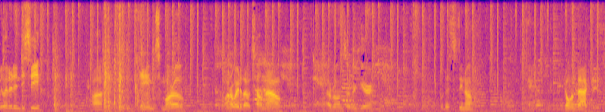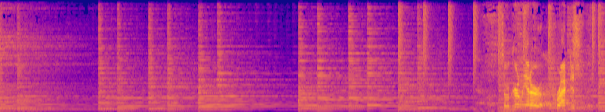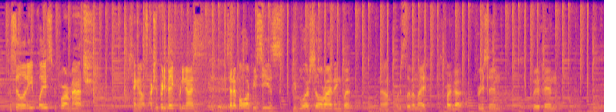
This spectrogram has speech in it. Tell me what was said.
we landed in DC. Uh, game tomorrow. On our way to the hotel now. Everyone's over here. We're just, you know, going back. So we're currently at our practice facility place before our match. Just hanging out. It's actually pretty big, pretty nice. Set up all our PCs. People are still arriving, but no, we're just living life. We've got Frusin, Mufin,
